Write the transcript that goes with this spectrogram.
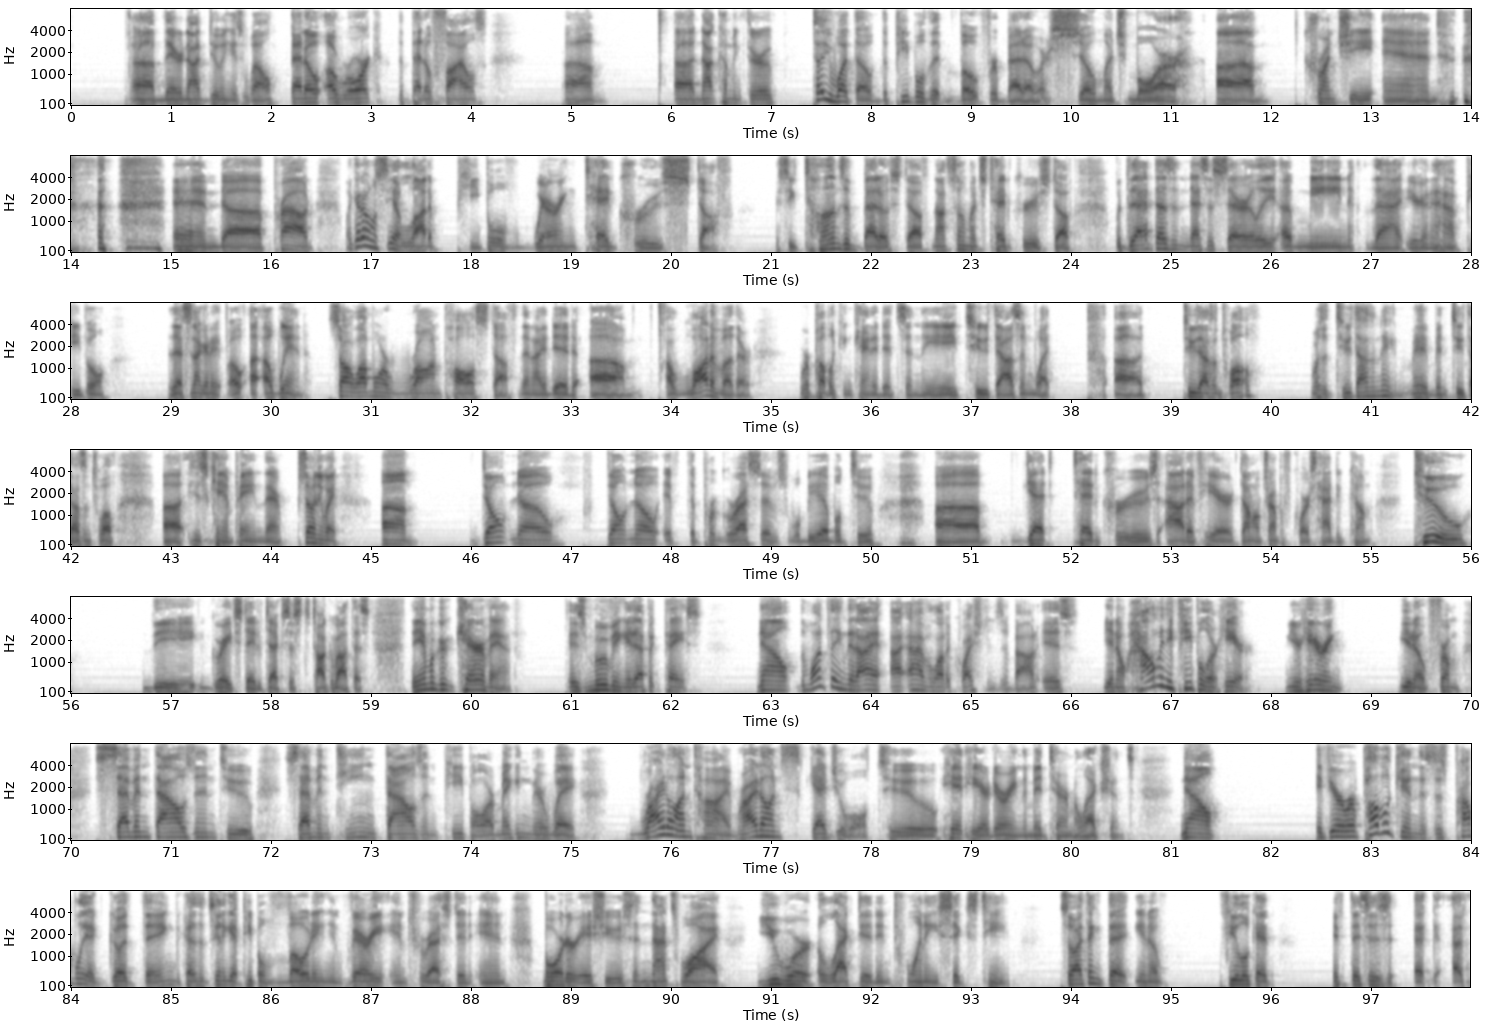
uh, they're not doing as well. Beto O'Rourke, the Beto Files. Um, uh, not coming through. Tell you what, though, the people that vote for Beto are so much more um, crunchy and and uh, proud. Like I don't see a lot of people wearing Ted Cruz stuff. I see tons of Beto stuff, not so much Ted Cruz stuff, but that doesn't necessarily uh, mean that you're going to have people. That's not going to oh, a, win. Saw a lot more Ron Paul stuff than I did um, a lot of other Republican candidates in the 2000 what uh, 2012 was it 2008? May have been 2012. Uh, his campaign there. So anyway, um, don't know, don't know if the progressives will be able to uh, get Ted Cruz out of here. Donald Trump, of course, had to come to the great state of Texas to talk about this. The immigrant caravan is moving at epic pace. Now, the one thing that I, I have a lot of questions about is, you know, how many people are here? You're hearing you know, from 7,000 to 17,000 people are making their way right on time, right on schedule to hit here during the midterm elections. Now, if you're a Republican, this is probably a good thing because it's going to get people voting and very interested in border issues. And that's why you were elected in 2016. So I think that, you know, if you look at if this is a, a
